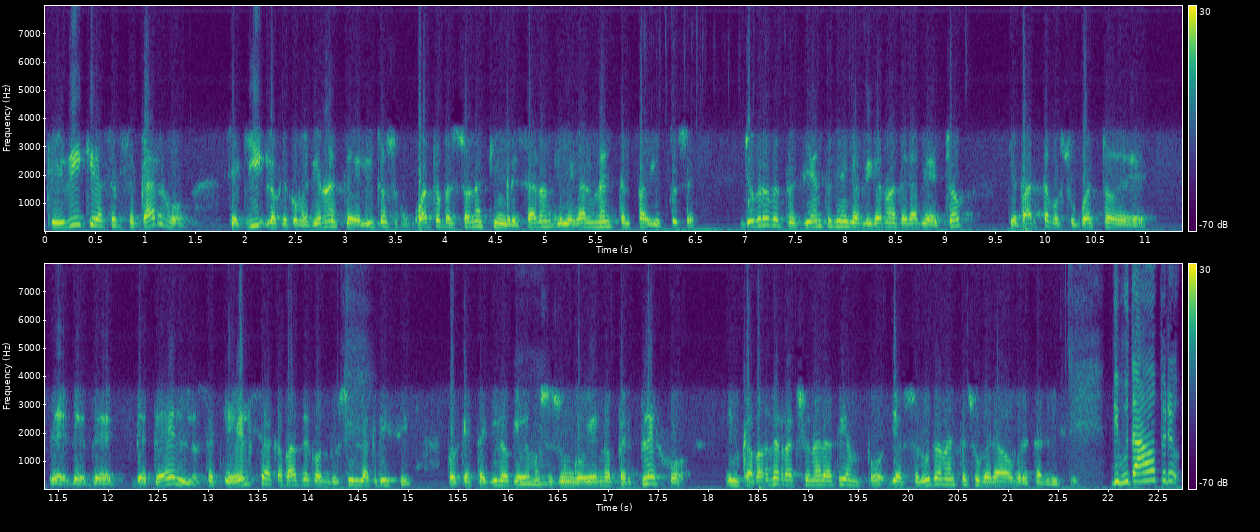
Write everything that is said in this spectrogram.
que hoy quiere hacerse cargo. Si aquí lo que cometieron este delito son cuatro personas que ingresaron ilegalmente al país. Entonces, yo creo que el presidente tiene que aplicar una terapia de shock que parta, por supuesto, de, de, de, de él, o sea, que él sea capaz de conducir la crisis, porque hasta aquí lo que vemos es un gobierno perplejo, incapaz de reaccionar a tiempo y absolutamente superado por esta crisis. Diputado, pero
